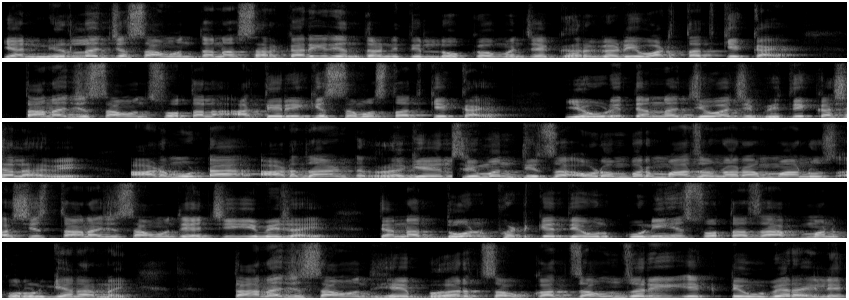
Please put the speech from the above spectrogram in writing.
या निर्लज्ज सावंतांना सरकारी यंत्रणेतील लोक म्हणजे घरगडी वाटतात की काय? तानाजी सावंत स्वतःला अतिरेकी समजतात की काय? एवढी त्यांना जीवाची भीती कशाला हवी? आडमोठा आडदांड रगेल श्रीमंतीचा अवडंबर माजवणारा माणूस अशीच तानाजी सावंत यांची इमेज आहे. त्यांना दोन फटके देऊन कुणीही स्वतःचा अपमान करून घेणार नाही. तानाजी सावंत हे भर चौकात जाऊन जरी एकटे उभे राहिले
